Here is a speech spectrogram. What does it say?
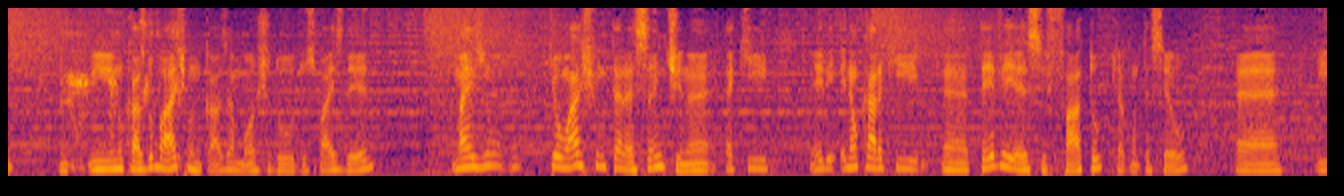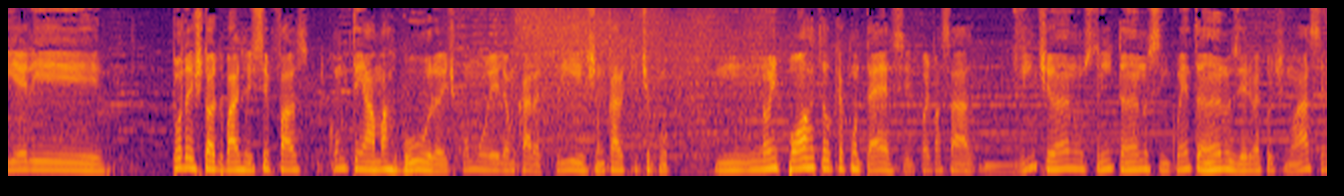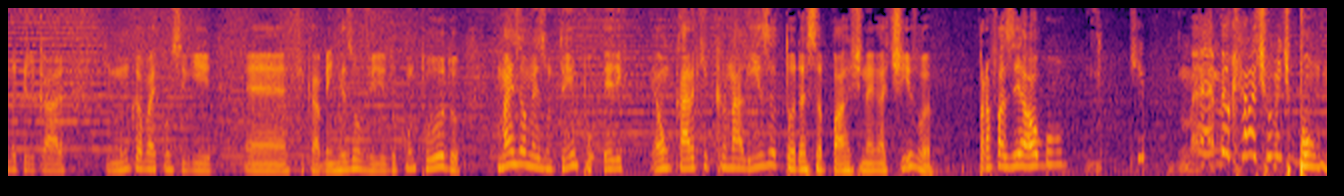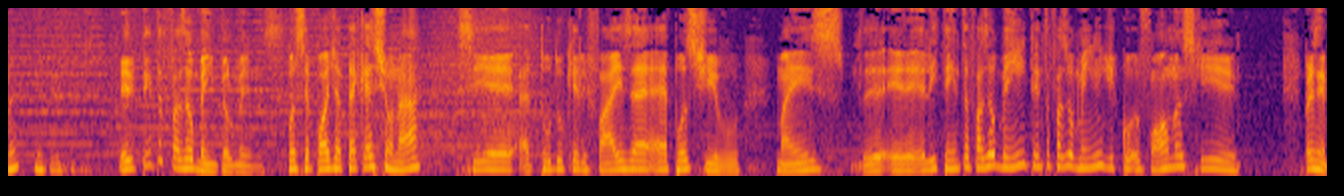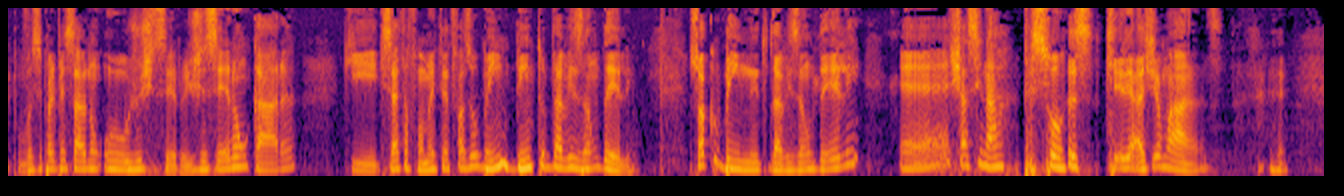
E, e no caso do Batman, no caso a morte do- dos pais dele. Mas o, o que eu acho interessante, né, é que ele, ele é um cara que é, teve esse fato que aconteceu é, e ele toda a história do Batman, gente sempre fala como tem a amargura, de como ele é um cara triste, um cara que, tipo, não importa o que acontece, ele pode passar 20 anos, 30 anos, 50 anos e ele vai continuar sendo aquele cara que nunca vai conseguir é, ficar bem resolvido com tudo, mas ao mesmo tempo ele é um cara que canaliza toda essa parte negativa pra fazer algo que é meio que relativamente bom, né? ele tenta fazer o bem, pelo menos. Você pode até questionar se é- é tudo que ele faz é, é positivo. Mas ele, ele tenta fazer o bem, tenta fazer o bem de formas que. Por exemplo, você pode pensar no o Justiceiro. O Justiceiro é um cara que, de certa forma, ele tenta fazer o bem dentro da visão dele. Só que o bem dentro da visão dele é chacinar pessoas que ele acha más.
